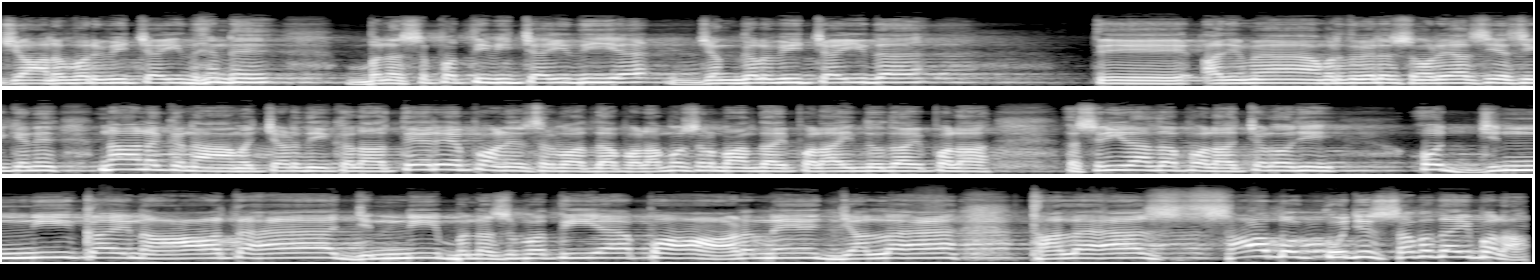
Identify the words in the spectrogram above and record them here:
ਜਾਨਵਰ ਵੀ ਚਾਹੀਦੇ ਨੇ, ਬਨਸਪਤੀ ਵੀ ਚਾਹੀਦੀ ਹੈ, ਜੰਗਲ ਵੀ ਚਾਹੀਦਾ ਹੈ। ਤੇ ਅੱਜ ਮੈਂ ਅੰਮ੍ਰਿਤ ਵੇਲੇ ਸੁਣ ਰਿਹਾ ਸੀ, ਅਸੀਂ ਕਹਿੰਦੇ, ਨਾਨਕ ਨਾਮ ਚੜ੍ਹਦੀ ਕਲਾ, ਤੇਰੇ ਭਾਣੇ ਸਰਬੱਤ ਦਾ ਭਲਾ, ਮੁਸਲਮਾਨ ਦਾ ਹੀ ਭਲਾ, ਹਿੰਦੂ ਦਾ ਹੀ ਭਲਾ ਸਰੀਰਾਂ ਦਾ ਭਲਾ। ਚਲੋ ਜੀ, ਉਹ ਜਿੰਨੀ ਕਾਇਨਾਤ ਹੈ, ਜਿੰਨੀ ਬਨਸਪਤੀ ਹੈ, ਪਹਾੜ ਨੇ, ਜਲ ਹੈ, ਥਲ ਹੈ, ਸਭ ਕੁਝ ਸਭ ਦਾ ਹੀ ਭਲਾ।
